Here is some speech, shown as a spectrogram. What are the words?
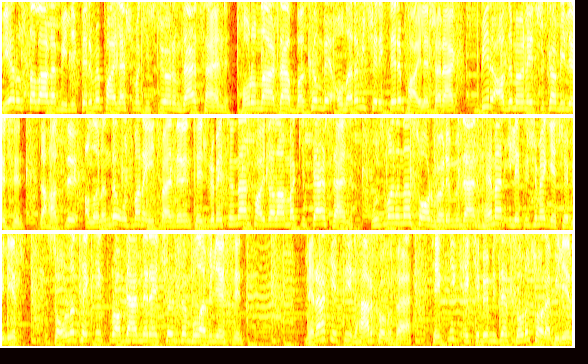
Diğer ustalarla bildiklerimi paylaşmak istiyorum dersen forumlarda bakım ve onarım içerikleri paylaşarak bir adım öne çıkabilirsin. Dahası alanında uzman eğitmenlerin tecrübesinden faydalanmak istersen uzmanına sor bölümünden hemen iletişime geçebilir, zorlu teknik problemlere çözüm bulabilirsin. Merak ettiğin her konuda teknik ekibimize soru sorabilir,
